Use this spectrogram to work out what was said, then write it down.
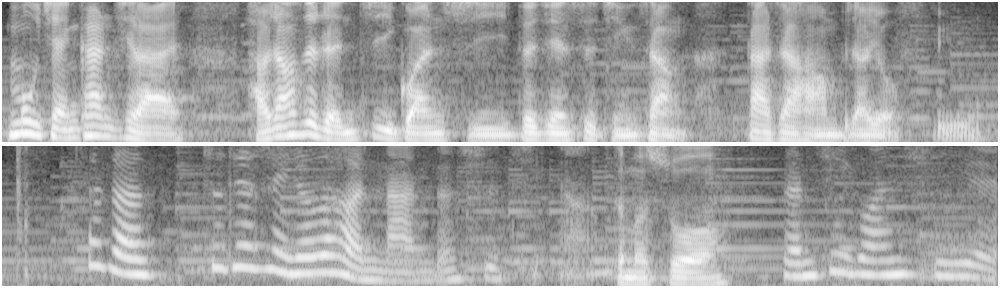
目前看起来好像是人际关系这件事情上，大家好像比较有 feel。这个这件事情就是很难的事情啊。怎么说？人际关系耶，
